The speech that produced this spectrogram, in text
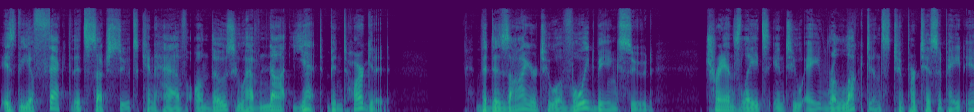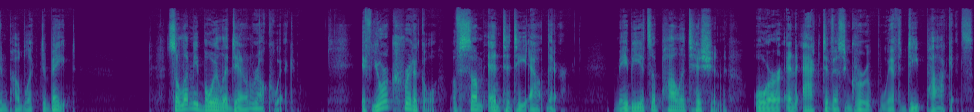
is the effect that such suits can have on those who have not yet been targeted. The desire to avoid being sued translates into a reluctance to participate in public debate. So let me boil it down real quick. If you're critical of some entity out there, maybe it's a politician or an activist group with deep pockets,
